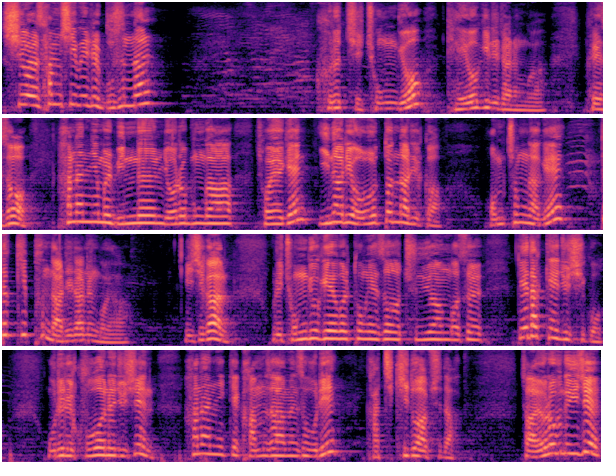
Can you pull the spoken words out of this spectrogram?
10월 31일 무슨 날? 그렇지. 종교 개혁일이라는 거야. 그래서 하나님을 믿는 여러분과 저에겐 이 날이 어떤 날일까? 엄청나게 뜻깊은 날이라는 거야. 이 시간 우리 종교 개혁을 통해서 중요한 것을 깨닫게 해주시고 우리를 구원해 주신 하나님께 감사하면서 우리 같이 기도합시다. 자, 여러분들 이제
